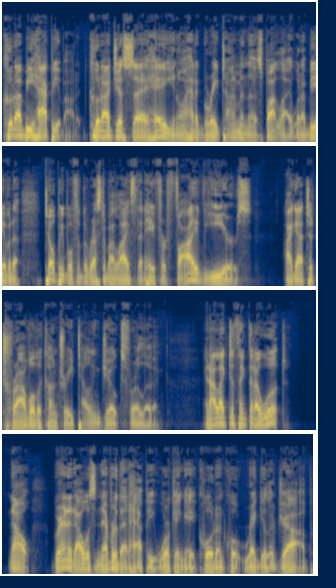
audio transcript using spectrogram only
could I be happy about it? Could I just say, hey, you know, I had a great time in the spotlight? Would I be able to tell people for the rest of my life that, hey, for five years, I got to travel the country telling jokes for a living? And I like to think that I would. Now, granted, I was never that happy working a quote unquote regular job.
